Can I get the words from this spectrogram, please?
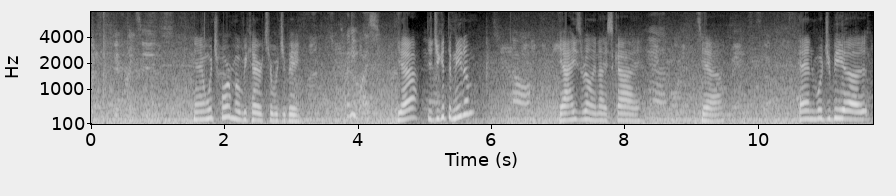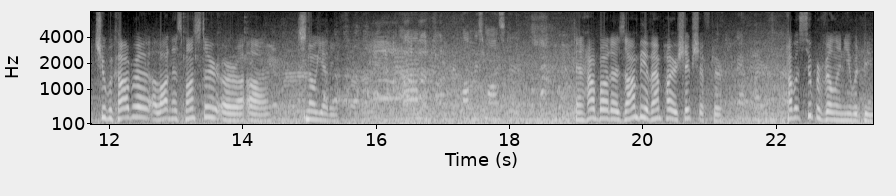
The difference is And which horror movie character would you be? Pennywise. Yeah. Did you get to meet him? No. Yeah, he's a really nice guy. Yeah. Yeah. And would you be a Chupacabra, a Loch Ness Monster, or a, a Snow Yeti? Um, Loch Ness Monster. And how about a zombie, a vampire, shapeshifter? Vampire. How about supervillain you would be?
